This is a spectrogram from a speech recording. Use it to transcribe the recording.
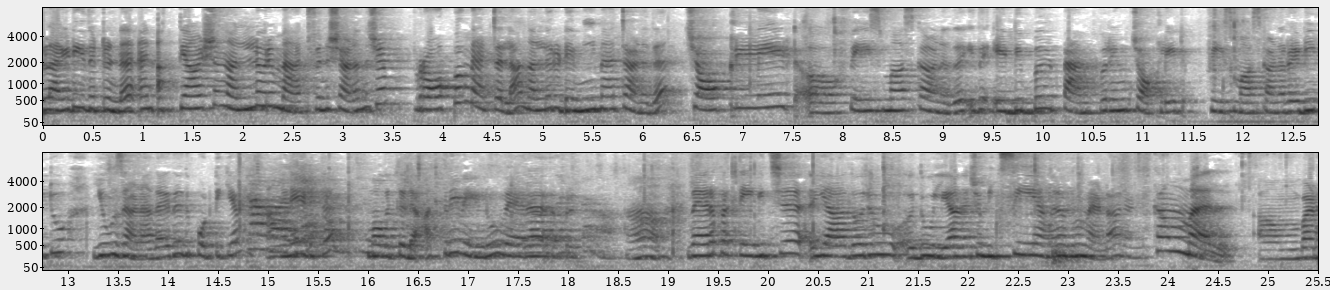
ഗ്ലൈഡ് ചെയ്തിട്ടുണ്ട്. ആൻഡ് അത്യാവശ്യം നല്ലൊരു മാറ്റ് ഫിനിഷ് ആണ്. എന്ന് വെച്ചാൽ പ്രോപ്പർ മാറ്റ് അല്ല നല്ലൊരു ഡെമി മാറ്റ് ആണിത്. ചോക്ലേറ്റ് ഫേസ് മാസ്ക് ആണിത്. ഇത് edible pampering chocolate face mask ആണ്. റെഡി ടു യൂസ് ആണ്. അതായത് ഇത് പൊട്ടിക്കാം. അങ്ങനെ എടുത്ത് മുഖത്തിടുക. അത്രേ വേണ്ടു. വേറെ ആ വേറെ പ്രത്യേകിച്ച് യാതൊരു ഇതുമില്ല. എന്ന് വെച്ചാൽ മിക്സ് ചെയ്യുക അങ്ങനെ ഒന്നും വേണ്ട. കമ്മൽ അമ്പട.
